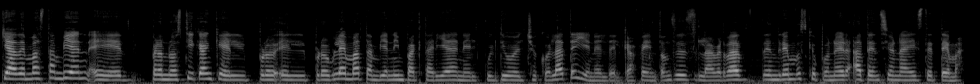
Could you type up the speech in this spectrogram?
Que además también eh, pronostican que el, pro, el problema también impactaría en el cultivo del chocolate y en el del café. Entonces, la verdad, tendremos que poner atención a este tema.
